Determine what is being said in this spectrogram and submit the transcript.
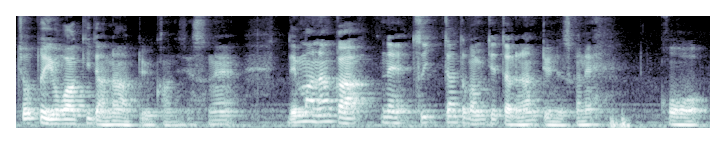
ちょっと弱気だなという感じですね。でまあなんかねツイッターとか見てたら何て言うんですかね。こ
